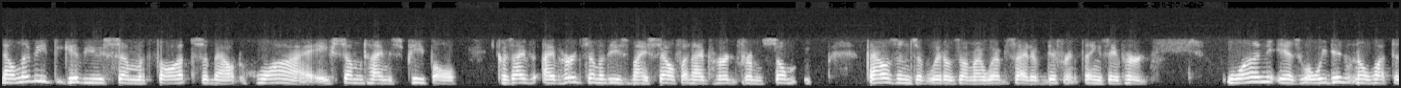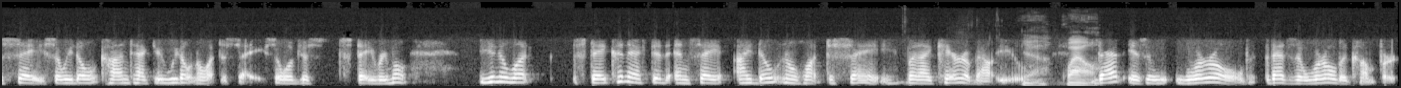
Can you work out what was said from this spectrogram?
Now, let me give you some thoughts about why sometimes people, because I've I've heard some of these myself, and I've heard from so thousands of widows on my website of different things they've heard. One is, well, we didn't know what to say, so we don't contact you. We don't know what to say, so we'll just stay remote. You know what? Stay connected and say, I don't know what to say, but I care about you. Yeah. Wow. That is a world. That is a world of comfort.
